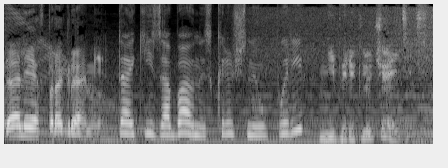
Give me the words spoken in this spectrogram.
Далее в программе. Такие забавные скрюченные упыри. Не переключайтесь.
